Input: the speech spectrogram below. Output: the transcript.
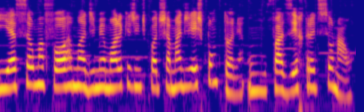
E essa é uma forma de memória que a gente pode chamar de espontânea, um fazer tradicional.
